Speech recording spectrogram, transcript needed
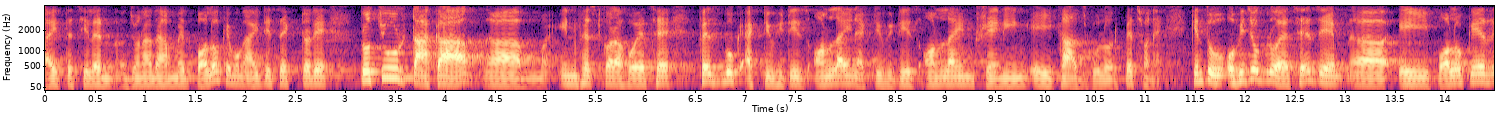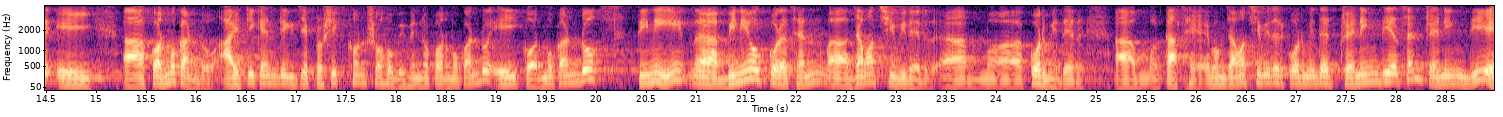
দায়িত্বে ছিলেন জোনাদ আহমেদ পলক এবং আইটি সেক্টরে প্রচুর টাকা ইনভেস্ট করা হয়েছে Facebook activities online activities online training এই কাজগুলোর পেছনে। কিন্তু অভিযোগ রয়েছে যে এই পলকের এই কর্মকাণ্ড, আইটি কেন্দ্রিক যে প্রশিক্ষণ সহ বিভিন্ন কর্মকাণ্ড, এই কর্মকাণ্ড তিনি বিনিয়োগ করেছেন জামাত শিবিরের কর্মীদের কাছে এবং জামাত শিবিরের কর্মীদের ট্রেনিং দিয়েছেন ট্রেনিং দিয়ে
